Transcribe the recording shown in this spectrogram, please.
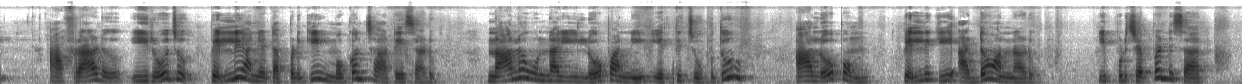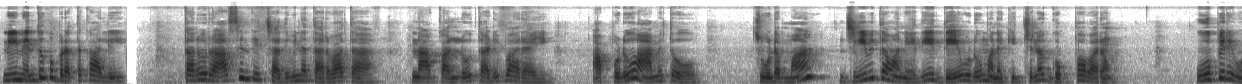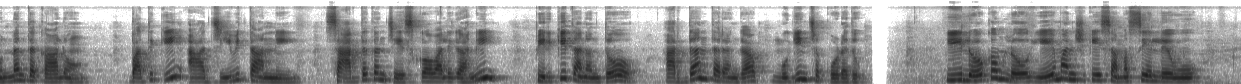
ఆ ఫ్రాడ్ ఈరోజు పెళ్ళి అనేటప్పటికీ ముఖం చాటేశాడు. నాలో ఉన్న ఈ లోపాన్ని ఎత్తి చూపుతూ ఆ లోపం పెళ్ళికి అడ్డం అన్నాడు. ఇప్పుడు చెప్పండి సార్ నేనెందుకు బ్రతకాలి? తను రాసింది చదివిన తర్వాత నా కళ్ళు తడిబారాయి. అప్పుడు ఆమెతో చూడమ్మా జీవితం అనేది దేవుడు మనకిచ్చిన గొప్ప వరం. ఊపిరి ఉన్నంతకాలం బతికి ఆ జీవితాన్ని సార్థకం చేసుకోవాలి కానీ పిరికితనంతో అర్ధాంతరంగా ముగించకూడదు. ఈ లోకంలో ఏ మనిషికి సమస్యలు లేవు.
